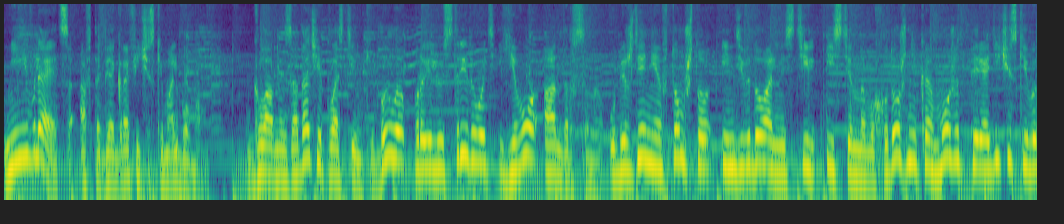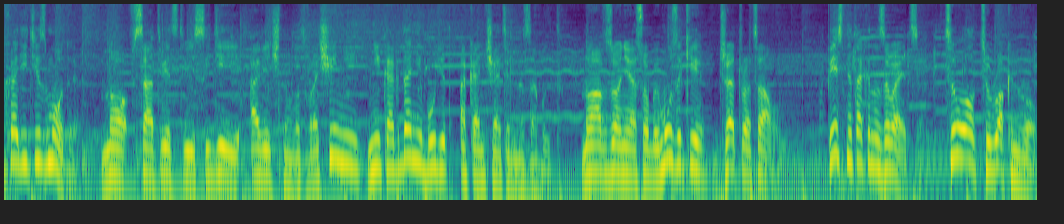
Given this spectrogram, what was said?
не является автобиографическим альбомом. Главной задачей пластинки было проиллюстрировать его, Андерсона, убеждение в том, что индивидуальный стиль истинного художника может периодически выходить из моды, но в соответствии с идеей о вечном возвращении никогда не будет окончательно забыт. Ну а в зоне особой музыки Jet Rotal. Песня так и называется «Too old to rock and roll,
